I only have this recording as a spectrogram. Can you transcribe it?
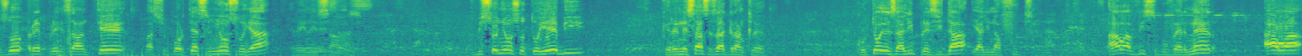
ozorepresente basupporters nyonso ya renaissance. Biso nyonso toyebi ke renaissance eza grand club. Kote oyo ezali président ya linafoot awa vice gouverneur awa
